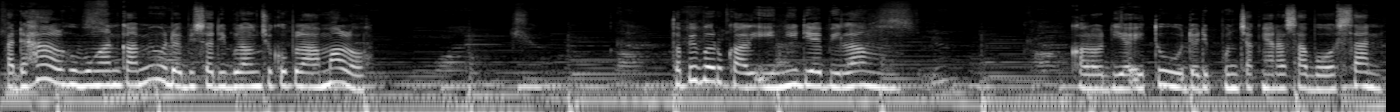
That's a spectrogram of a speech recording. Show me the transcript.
Padahal hubungan kami udah bisa dibilang cukup lama loh. Tapi baru kali ini dia bilang kalau dia itu udah di puncaknya rasa bosan.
